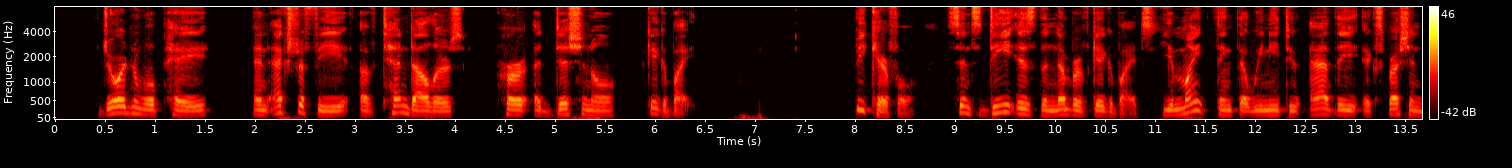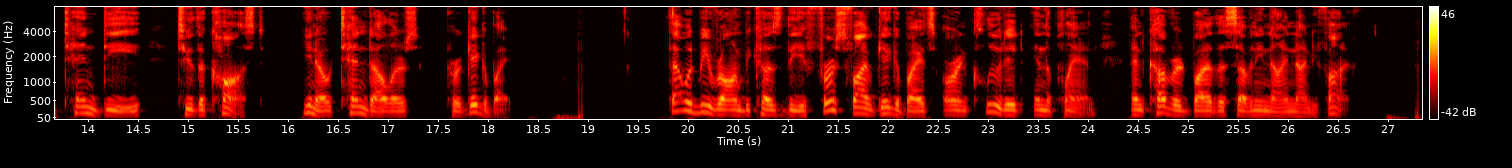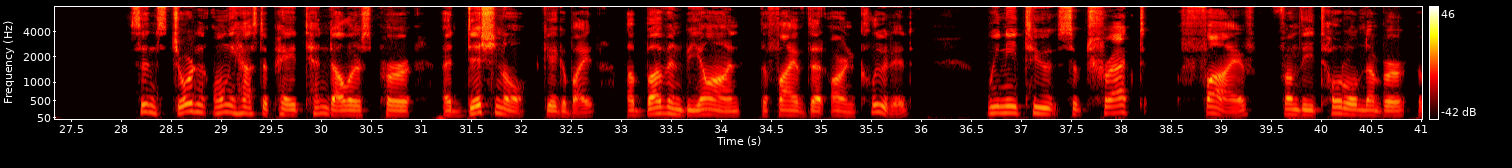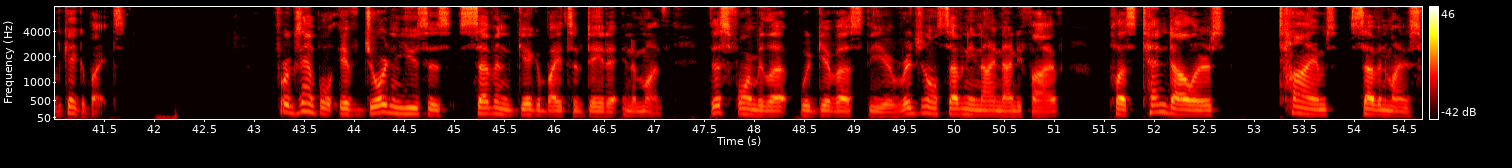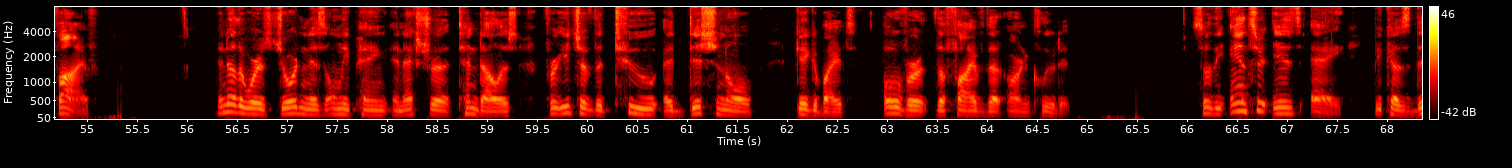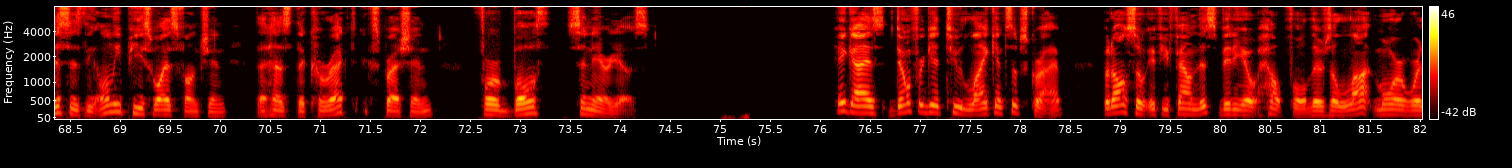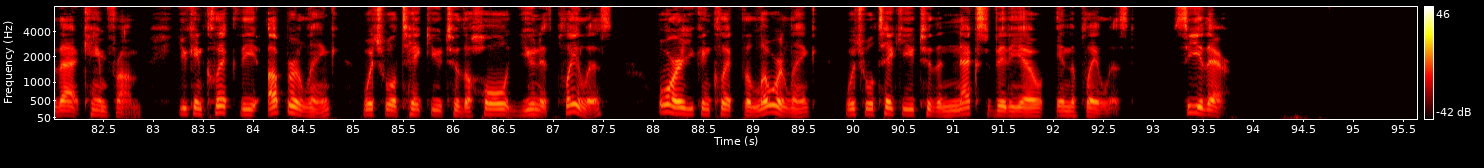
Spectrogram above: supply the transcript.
Jordan will pay an extra fee of $10 per additional gigabyte. Be careful. Since D is the number of gigabytes, you might think that we need to add the expression 10D to the cost, you know, $10 per gigabyte. That would be wrong because the first 5 gigabytes are included in the plan and covered by the $79.95. Since Jordan only has to pay $10 per additional gigabyte above and beyond the 5 that are included, we need to subtract 5 from the total number of gigabytes. For example, if Jordan uses 7 gigabytes of data in a month, this formula would give us the original $79.95 plus $10 times 7 minus 5. In other words, Jordan is only paying an extra $10 for each of the two additional gigabytes over the 5 that are included. So the answer is A, because this is the only piecewise function that has the correct expression for both scenarios. Hey guys, don't forget to like and subscribe. But also, if you found this video helpful, there's a lot more where that came from. You can click the upper link, which will take you to the whole unit playlist, or you can click the lower link, which will take you to the next video in the playlist. See you there.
